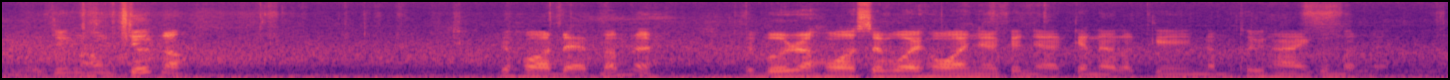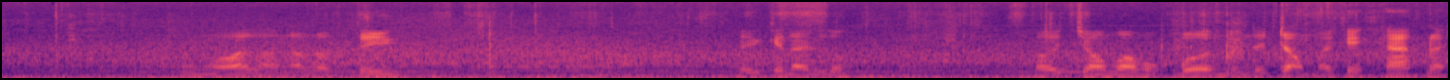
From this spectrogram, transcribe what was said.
mình nghĩ chứ nó không chết đâu. Cái hoa đẹp lắm này cái bữa ra hoa sẽ quay hoa nha cả nhà cái này là cái năm thứ hai của mình này. năm ngoái là năm đầu tiên. Để cái này luôn. Thôi, cho qua một bên mình để trồng mấy cây khác đây.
